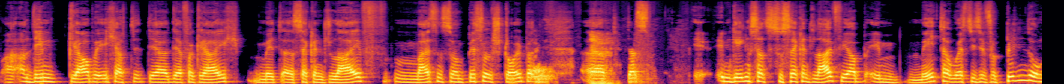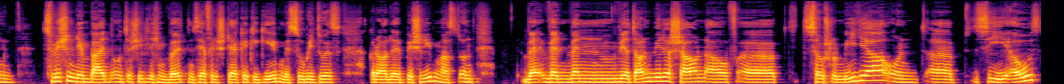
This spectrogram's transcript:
an dem glaube ich auch der, der Vergleich mit uh, Second Life meistens so ein bisschen stolpert, äh, dass im Gegensatz zu Second Life ja im Metaverse diese Verbindung zwischen den beiden unterschiedlichen Welten sehr viel stärker gegeben ist, so wie du es gerade beschrieben hast. Und wenn, wenn wir dann wieder schauen auf äh, Social Media und äh, CEOs,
